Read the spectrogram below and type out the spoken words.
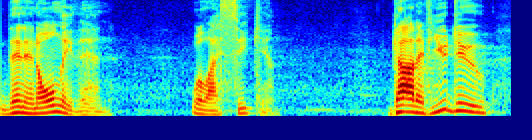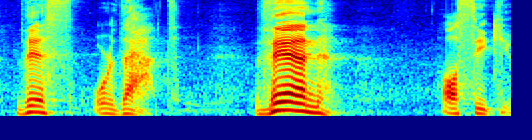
Then and only then will I seek him. God, if you do this or that, then I'll seek you.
